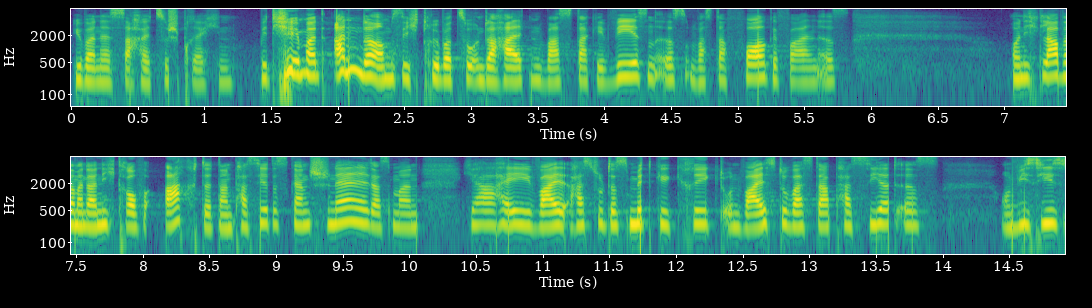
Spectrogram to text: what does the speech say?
über eine Sache zu sprechen, mit jemand anderem sich darüber zu unterhalten, was da gewesen ist und was da vorgefallen ist, und ich glaube, wenn man da nicht drauf achtet, dann passiert es ganz schnell, dass man, ja, hey, hast du das mitgekriegt und weißt du, was da passiert ist? Und wie siehst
